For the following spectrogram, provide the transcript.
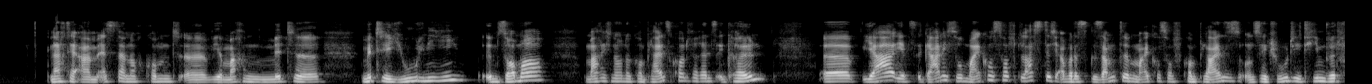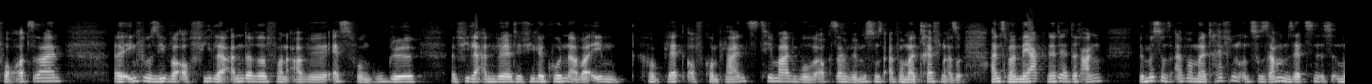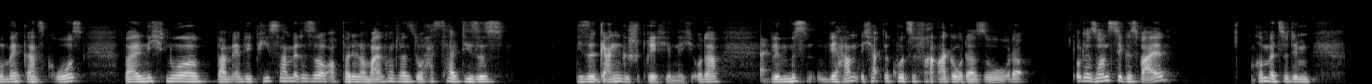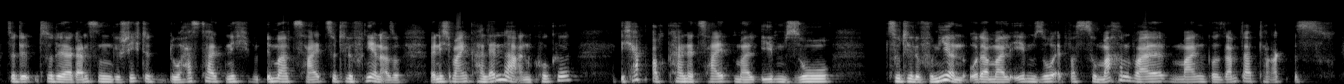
nach der AMS dann noch kommt, äh, wir machen Mitte, Mitte Juni im Sommer, mache ich noch eine Compliance-Konferenz in Köln. Äh, ja, jetzt gar nicht so Microsoft-lastig, aber das gesamte Microsoft Compliance und Security Team wird vor Ort sein, äh, inklusive auch viele andere von AWS, von Google, äh, viele Anwälte, viele Kunden, aber eben komplett auf Compliance-Thema, wo wir auch sagen, wir müssen uns einfach mal treffen. Also Hans, man merkt, ne, der Drang, wir müssen uns einfach mal treffen und zusammensetzen, ist im Moment ganz groß, weil nicht nur beim MVP Summit ist es auch bei den normalen Konferenzen, du hast halt dieses diese Ganggespräche nicht, oder? Wir müssen, wir haben, ich habe eine kurze Frage oder so, oder oder sonstiges, weil kommen wir zu dem, zu, de, zu der ganzen Geschichte, du hast halt nicht immer Zeit zu telefonieren. Also wenn ich meinen Kalender angucke, ich habe auch keine Zeit, mal eben so zu telefonieren oder mal eben so etwas zu machen, weil mein gesamter Tag ist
